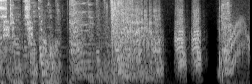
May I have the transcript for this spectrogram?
시작 체크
